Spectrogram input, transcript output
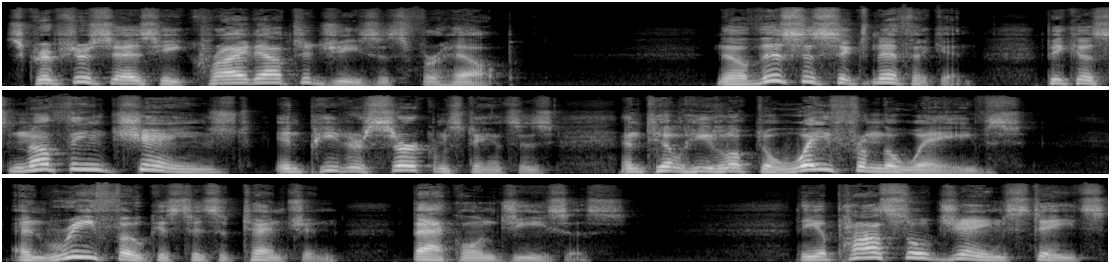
Scripture says he cried out to Jesus for help. Now, this is significant because nothing changed in Peter's circumstances until he looked away from the waves and refocused his attention back on Jesus. The apostle James states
